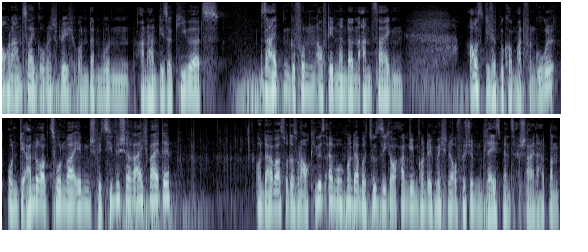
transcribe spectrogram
auch in Anzeigengruppen natürlich. Und dann wurden anhand dieser Keywords Seiten gefunden, auf denen man dann Anzeigen ausgeliefert bekommen hat von Google. Und die andere Option war eben spezifische Reichweite. Und da war es so, dass man auch Keywords einbuchen konnte, aber zusätzlich auch angeben konnte, ich möchte nur auf bestimmten Placements erscheinen. Hat man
